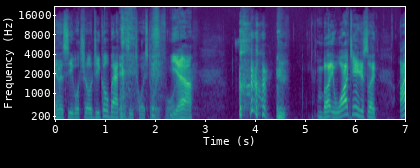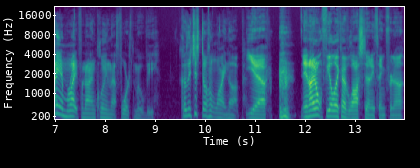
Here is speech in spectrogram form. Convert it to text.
in the sequel trilogy, go back and see Toy Story 4. Yeah. But you're watching, you're just like, I am right for not including that fourth movie. Because it just doesn't line up. Yeah. and I don't feel like I've lost anything for not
